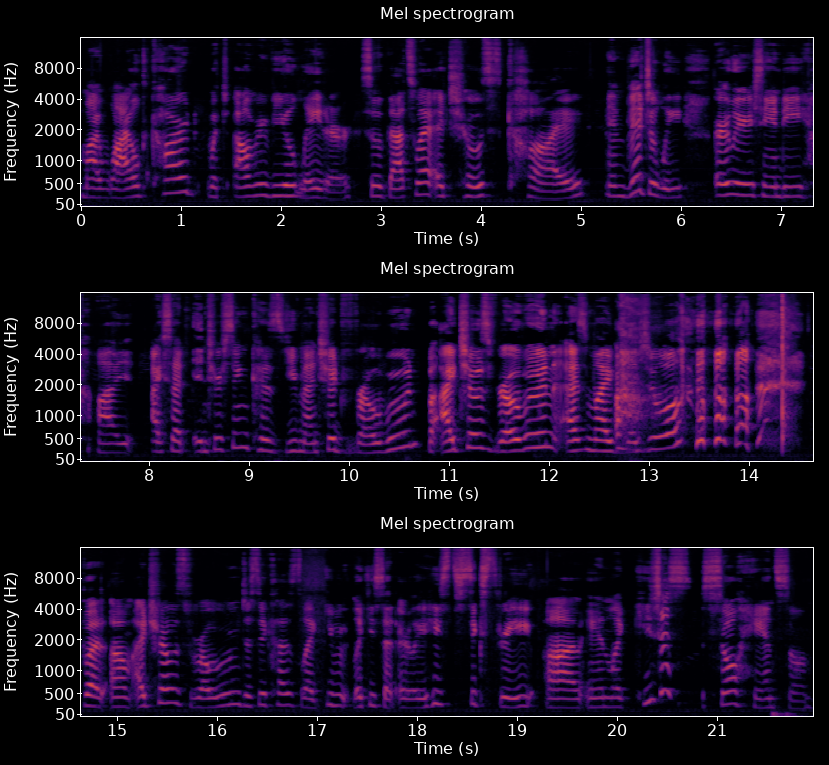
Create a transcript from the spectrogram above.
my wild card, which I'll reveal later. So that's why I chose Kai. And visually, earlier, Sandy, I I said interesting because you mentioned Rowoon, but I chose Rowoon as my visual. but um, I chose Rowoon just because, like you like you said earlier, he's six three, um, and like he's just so handsome.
